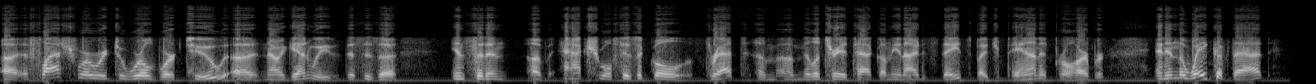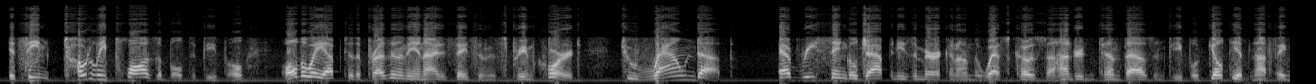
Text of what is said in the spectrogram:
Uh, flash forward to World War II. now, again, we, this is a incident of actual physical threat, a, a military attack on the United States by Japan at Pearl Harbor. And in the wake of that, it seemed totally plausible to people, all the way up to the President of the United States and the Supreme Court, to round up every single Japanese American on the West Coast, 110,000 people, guilty of nothing,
